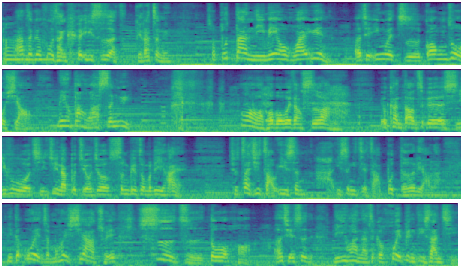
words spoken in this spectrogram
嗯、啊，这个妇产科医师啊，给她证明说，不但你没有怀孕，而且因为子宫弱小，没有办法生育。哦，婆婆非常失望，又看到这个媳妇我娶进来不久就生病这么厉害，就再去找医生啊。医生一检查不得了了，你的胃怎么会下垂、柿子多哈、哦？而且是罹患了这个肺病第三期，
